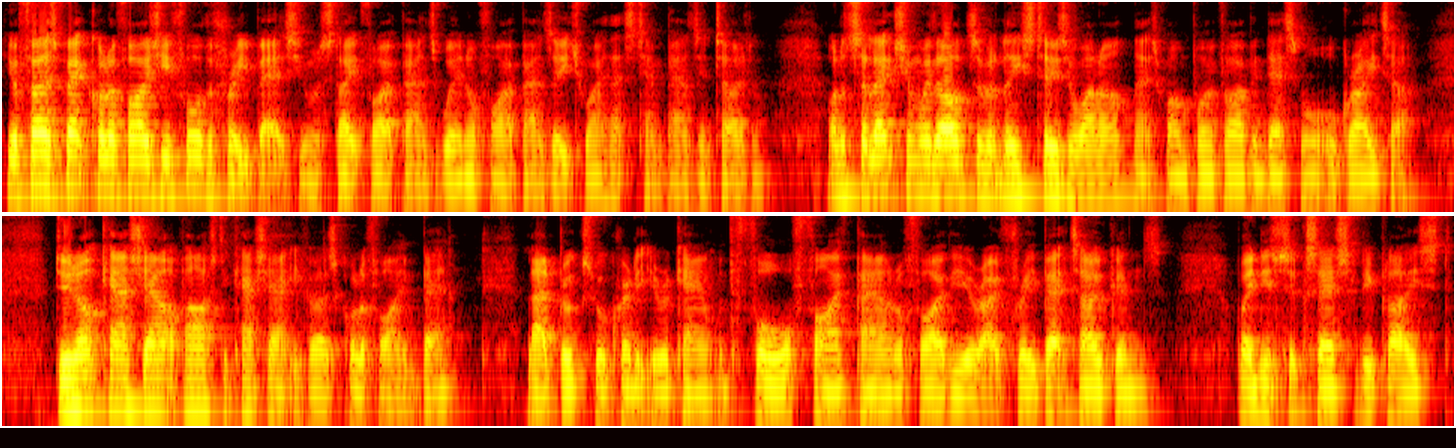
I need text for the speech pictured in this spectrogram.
Your first bet qualifies you for the free bets. You must stake £5 win or £5 each way, that's £10 in total. On a selection with odds of at least 2 to 1 on, that's 1.5 in decimal or greater. Do not cash out or partially cash out your first qualifying bet. Ladbrokes will credit your account with four £5 or €5 Euro free bet tokens when you've successfully placed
